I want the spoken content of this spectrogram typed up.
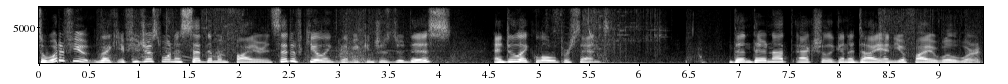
So what if you, like, if you just want to set them on fire, instead of killing them, you can just do this and do, like, low percent. Then they're not actually gonna die and your fire will work.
